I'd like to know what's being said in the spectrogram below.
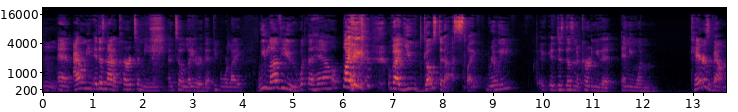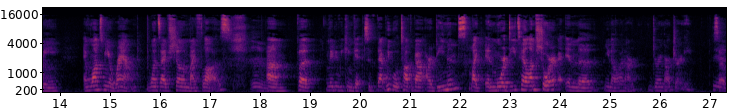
Mm. and I don't even. It does not occur to me until later that people were like, "We love you." What the hell? Like, like you ghosted us. Like, really? It, it just doesn't occur to me that anyone cares about me and wants me around once I've shown my flaws. Mm. Um, but maybe we can get to that. We will talk about our demons, like in more detail, I'm sure, in the you know, in our during our journey. Yeah. So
